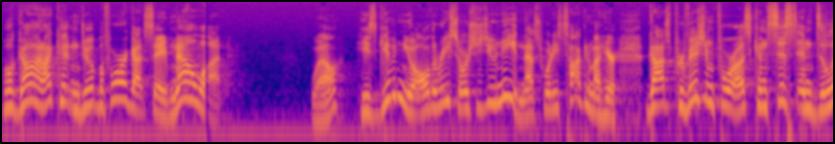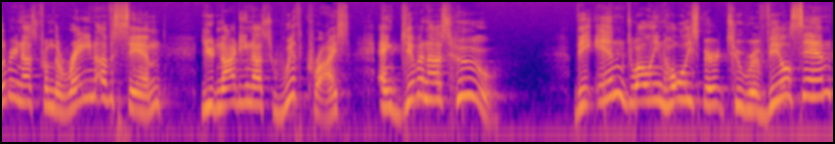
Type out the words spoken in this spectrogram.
Well, God, I couldn't do it before I got saved. Now what? Well, He's given you all the resources you need, and that's what He's talking about here. God's provision for us consists in delivering us from the reign of sin, uniting us with Christ, and giving us who? The indwelling Holy Spirit to reveal sin,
